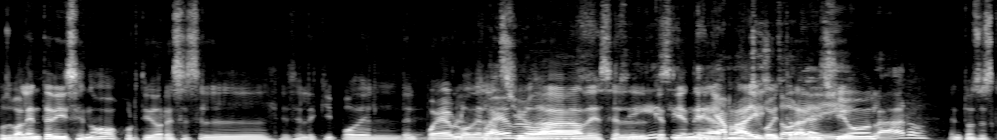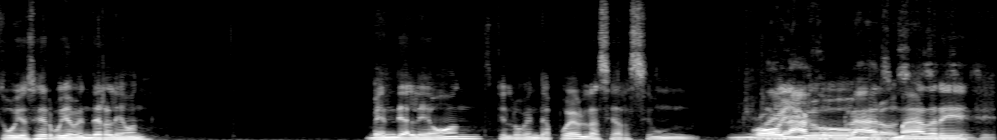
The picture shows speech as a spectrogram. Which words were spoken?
pues Valente dice, no, Curtidores es el, es el equipo del, del pueblo, de la ciudad, es el sí, que sí, tiene arraigo y ahí, tradición. claro. Entonces, ¿qué voy a hacer? Voy a vender a León. Vende a León, que lo vende a Puebla, se hace un rollo, relajo, claro, desmadre. sí.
